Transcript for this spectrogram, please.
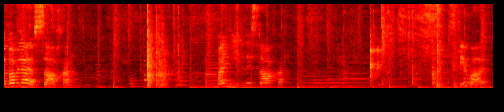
Добавляю сахар, ванильный сахар, взбиваю.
